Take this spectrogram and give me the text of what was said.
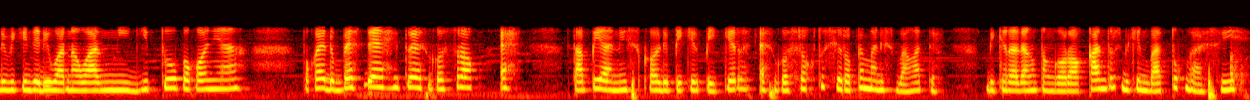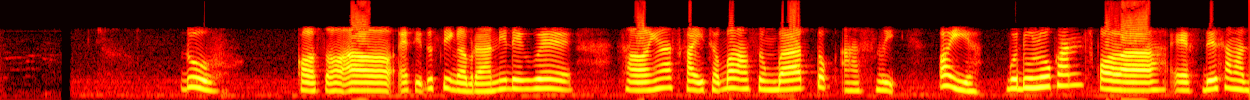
dibikin jadi warna-warni gitu pokoknya. Pokoknya the best deh itu es gosrok. Eh, tapi Anis kalau dipikir-pikir es gosrok tuh sirupnya manis banget deh. Bikin radang tenggorokan terus bikin batuk gak sih? Duh, kalau soal es itu sih nggak berani deh gue. Soalnya sekali coba langsung batuk asli. Oh iya, gue dulu kan sekolah SD sama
